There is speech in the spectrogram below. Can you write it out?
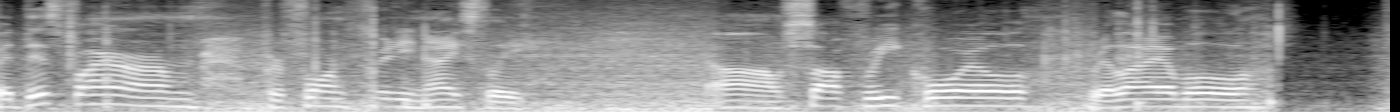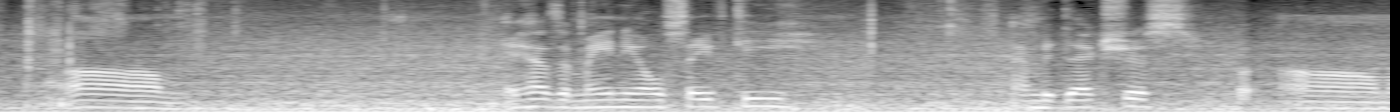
but this firearm performed pretty nicely. Um, soft recoil reliable. Um, it has a manual safety ambidextrous um,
